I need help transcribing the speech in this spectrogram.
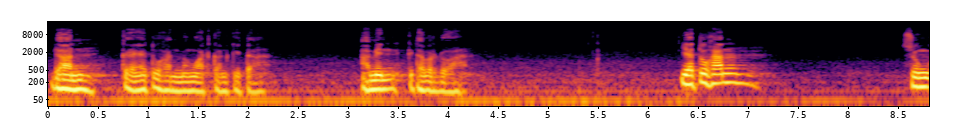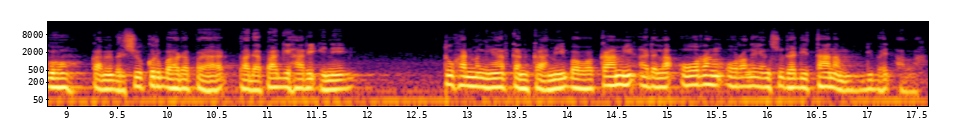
dan kiranya Tuhan menguatkan kita. Amin. Kita berdoa. Ya Tuhan, sungguh kami bersyukur bahwa pada pagi hari ini Tuhan mengingatkan kami bahwa kami adalah orang-orang yang sudah ditanam di bait Allah.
